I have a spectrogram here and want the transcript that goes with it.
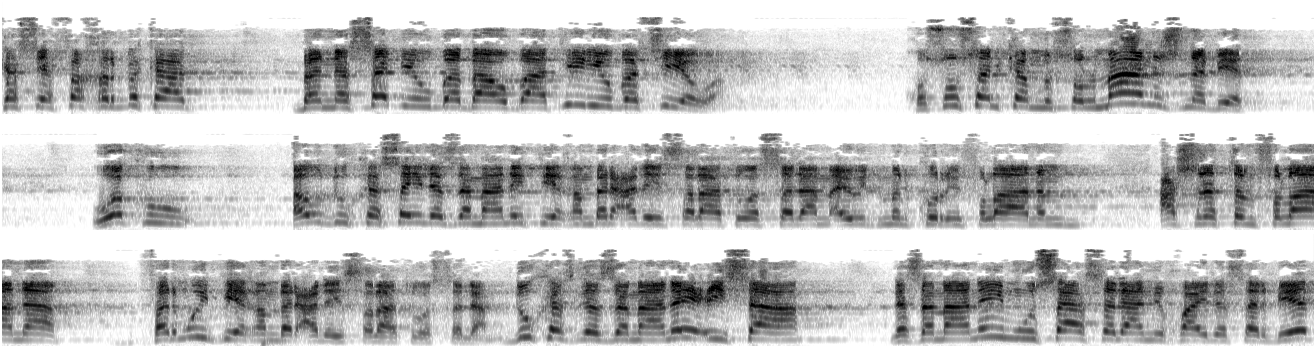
کەسێ فەخر بکات بە نەسەبی و بە باو باپیری و بەچیەوە خصوصا کە مسلمانش نەبێت وەکو ئەو دوو کەسەی لە زەمانەی پێغەمبەر علی سەلات وەسەلام ئەویت من کوڕی فڵانم عەشرەتم فڵانە فەرمووی پێغەمبەر علی سەلات وەسەلام دوو کەس لە زەمانەی عیسا لە زەمانەی موسا سەلامی خوای لەسەر بێت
